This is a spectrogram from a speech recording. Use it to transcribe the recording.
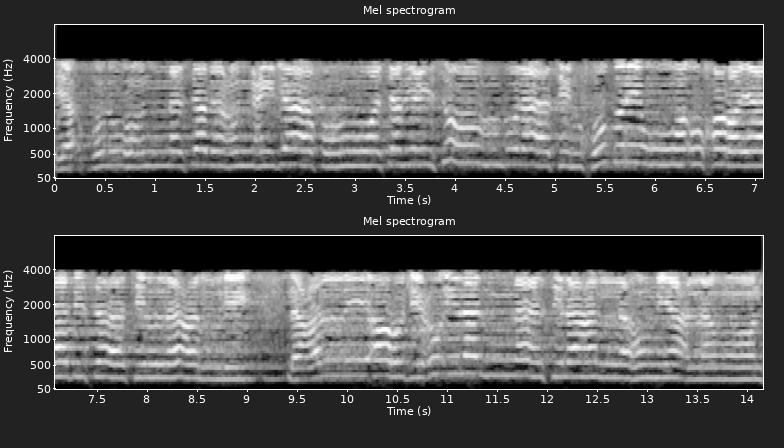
يأكلهن سبع عجاف وسبع سنبلات خضر وأخر يابسات لعلي, لعلي أرجع إلى الناس لعلهم يعلمون.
